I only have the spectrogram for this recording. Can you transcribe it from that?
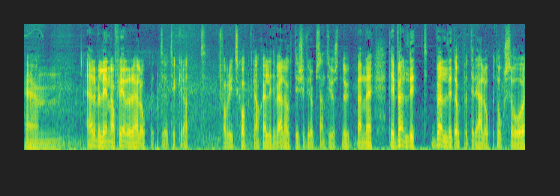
eh, är det väl en av flera i det här loppet eh, tycker att favoritskapet kanske är lite väl högt till 24 procent just nu. Men eh, det är väldigt, väldigt öppet i det här loppet också.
